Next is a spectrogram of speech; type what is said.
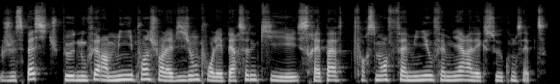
je sais pas si tu peux nous faire un mini point sur la vision pour les personnes qui seraient pas forcément familiers ou familières avec ce concept.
